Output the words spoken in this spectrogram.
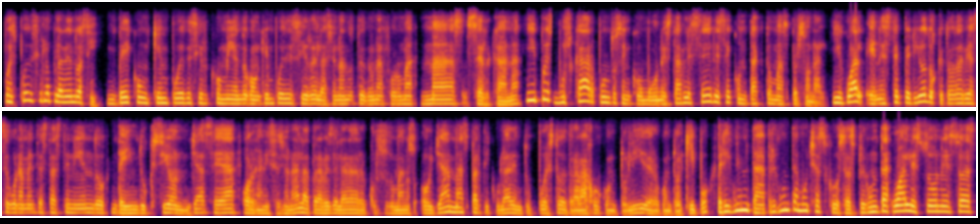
pues puedes irlo planeando así. Ve con quién puedes ir comiendo, con quién puedes ir relacionándote de una forma más cercana y pues buscar puntos en común, establecer ese contacto más personal. Igual en este periodo que todavía seguramente estás teniendo de inducción, ya sea organizacional a través del área de recursos humanos o ya más particular en tu puesto de trabajo con tu líder o con tu equipo, pregunta, pregunta muchas cosas, pregunta cuáles son esas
